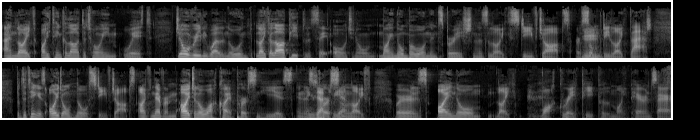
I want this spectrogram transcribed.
and like I think a lot of the time with do you know really well known like a lot of people would say oh do you know my number one inspiration is like Steve Jobs or mm. somebody like that. But the thing is I don't know Steve Jobs. I've never I don't know what kind of person he is in his Exactly, personal yeah. life. Whereas I know like what great people my parents are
